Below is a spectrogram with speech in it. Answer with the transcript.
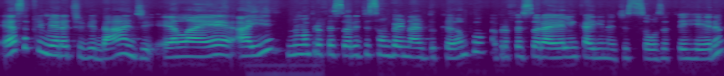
Essa primeira atividade, ela é aí numa professora de São Bernardo do Campo, a professora Ellen Carina de Souza Ferreira.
